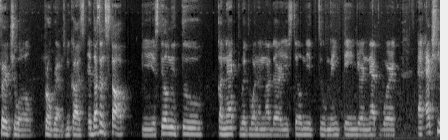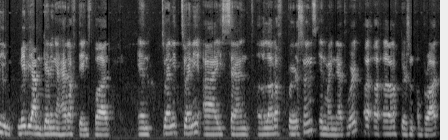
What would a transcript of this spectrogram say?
virtual programs because it doesn't stop. You still need to connect with one another. You still need to maintain your network. And actually, maybe I'm getting ahead of things, but in 2020, I sent a lot of persons in my network, a, a, a lot of persons abroad.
